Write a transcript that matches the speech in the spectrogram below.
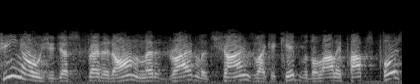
she knows you just spread it on and let it dry till it shines like a kid with a lollipop's puss.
